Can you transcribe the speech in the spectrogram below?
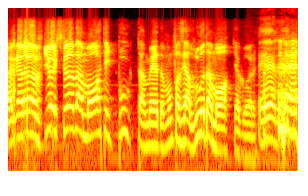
A galera viu a estrela da morte e puta merda, vamos fazer a lua da morte agora. É, né?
